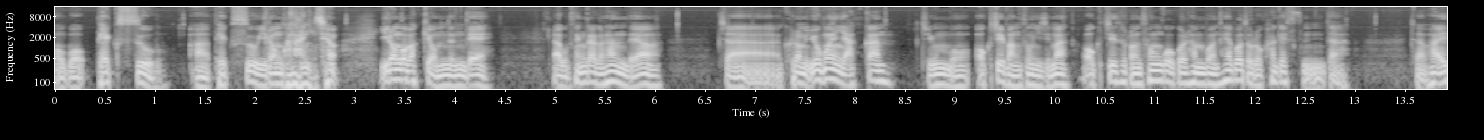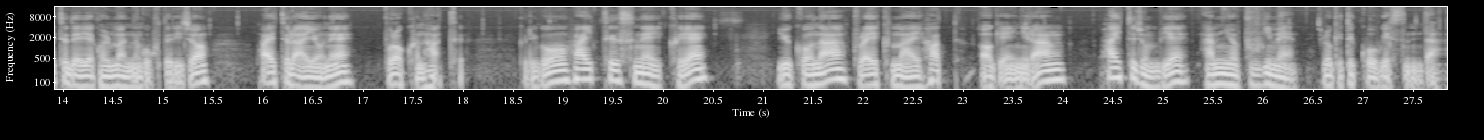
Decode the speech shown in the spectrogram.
어 뭐 백수, 아 백수 이런 건 아니죠. 이런 거밖에 없는데 라고 생각을 하는데요. 자, 그럼 요번엔 약간 지금 뭐 억지 방송이지만 억지스러운 선곡을 한번 해보도록 하겠습니다. 자, 화이트데이에 걸맞는 곡들이죠. 화이트 라이온의 Broken Heart 그리고 화이트 스네이크의 Gonna Break My Heart Again이랑 화이트 좀비의 Your Boogeyman 이렇게 듣고 오겠습니다.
